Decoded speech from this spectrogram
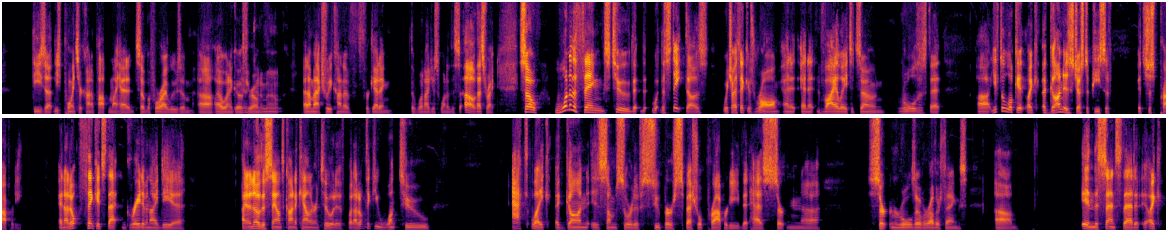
these uh, these points are kind of popping my head. So before I lose them, uh, I want to go yeah, through them. them and I'm actually kind of forgetting the one I just wanted to say. Oh, that's right. So one of the things too that, that what the state does, which I think is wrong, and it and it violates its own rules, is that uh, you have to look at like a gun is just a piece of it's just property, and I don't think it's that great of an idea. I know this sounds kind of counterintuitive, but I don't think you want to act like a gun is some sort of super special property that has certain uh, certain rules over other things. Um, in the sense that, like,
